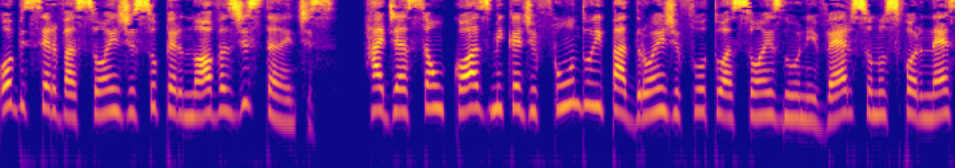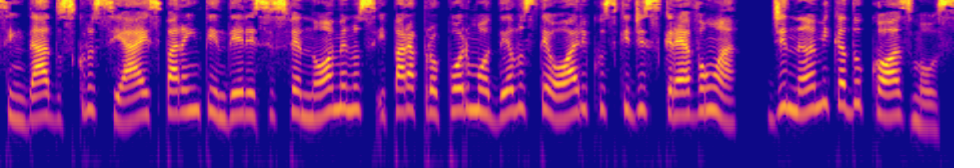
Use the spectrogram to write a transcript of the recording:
Observações de supernovas distantes. Radiação cósmica de fundo e padrões de flutuações no universo nos fornecem dados cruciais para entender esses fenômenos e para propor modelos teóricos que descrevam a dinâmica do cosmos.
